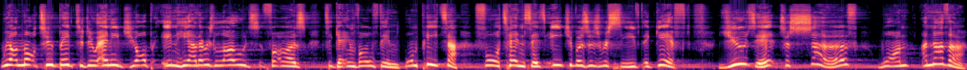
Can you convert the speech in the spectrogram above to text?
We are not too big to do any job in here. There is loads for us to get involved in. 1 Peter 4:10 says each of us has received a gift. Use it to serve one another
